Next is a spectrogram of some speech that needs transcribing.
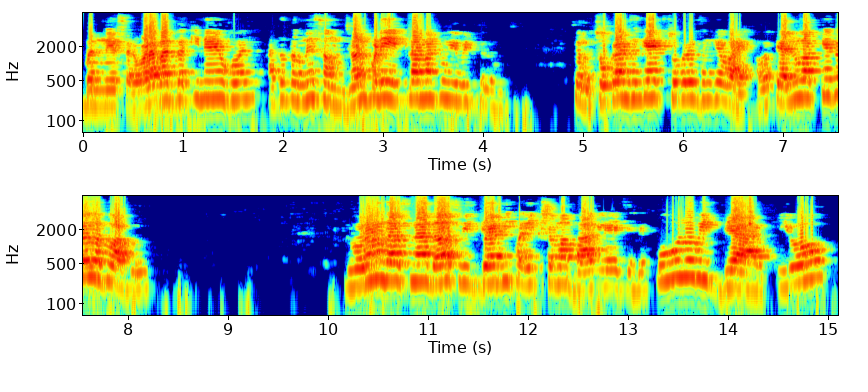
બંને સરવાળા બાદ બાકી હોય. આ તો તમને સમજણ પડે એટલા માટે હું એવી રીતે લઉં છું. ચલો, છોકરાની સંખ્યા એક, છોકરાની સંખ્યા વાય. હવે પહેલું વાક્ય કયું હતું આપણું? ધોરણ દસ ના દસ વિદ્યાર્થી પરીક્ષામાં ભાગ લે છે. એટલે કુલ વિદ્યાર્થીઓ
